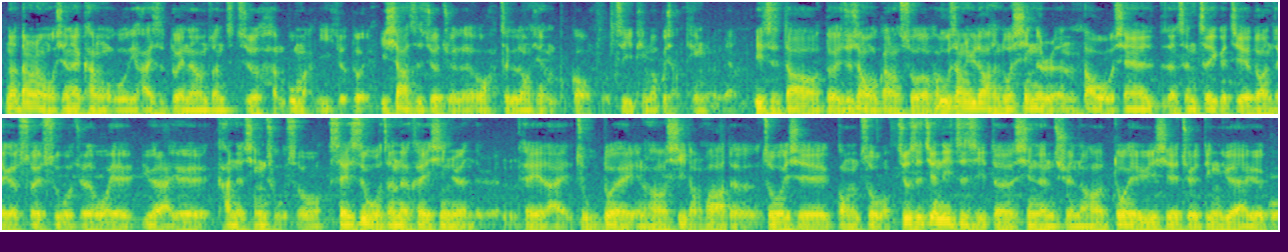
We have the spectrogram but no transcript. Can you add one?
那当然，我现在看，我也还是对那张专辑就很不满意，就对，一下子就觉得哇，这个东西很不够，我自己听都不想听了那样。一直到对，就像我刚刚说的，路上遇到很多新的人，到我现在人生这个阶段。这个岁数，我觉得我也越来越看得清楚，说谁是我真的可以信任的人，可以来组队，然后系统化的做一些工作，就是建立自己的信任圈，然后对于一些决定越来越果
